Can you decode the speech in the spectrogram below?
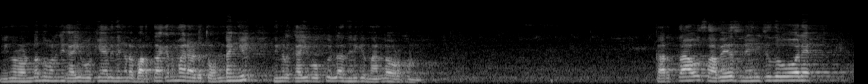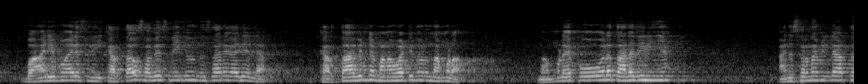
നിങ്ങളുണ്ടെന്ന് പറഞ്ഞ് കൈ പൊക്കിയാൽ നിങ്ങളുടെ ഭർത്താക്കന്മാരടുത്തുണ്ടെങ്കിൽ നിങ്ങൾ കൈ പൊക്കില്ല എന്ന് എനിക്ക് നല്ല ഉറപ്പുണ്ട്. കർത്താവ് സഭയെ സ്നേഹിച്ചതുപോലെ ഭാര്യമാരെ സ്നേഹി കർത്താവ് സഭയെ സ്നേഹിക്കുന്നത് നിസ്സാര കാര്യമല്ല. കർത്താവിന്റെ മണവാട്ടി എന്ന് പറഞ്ഞാൽ നമ്മളാണ് നമ്മളെപ്പോലെ തലതിരിഞ്ഞ അനുസരണമില്ലാത്ത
